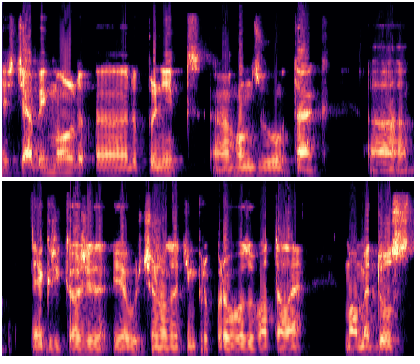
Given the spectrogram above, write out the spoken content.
Ještě abych mohl uh, doplnit uh, Honzu, tak uh, jak říkal, že je určeno zatím pro provozovatele, máme dost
